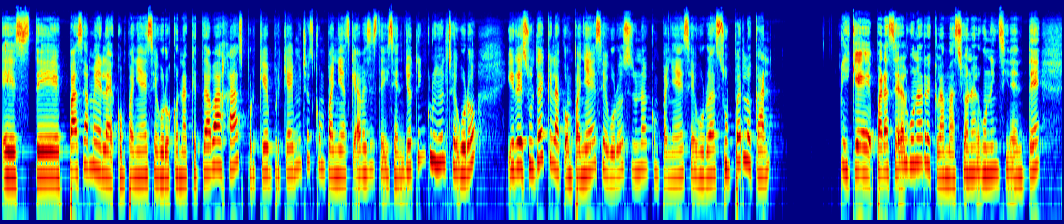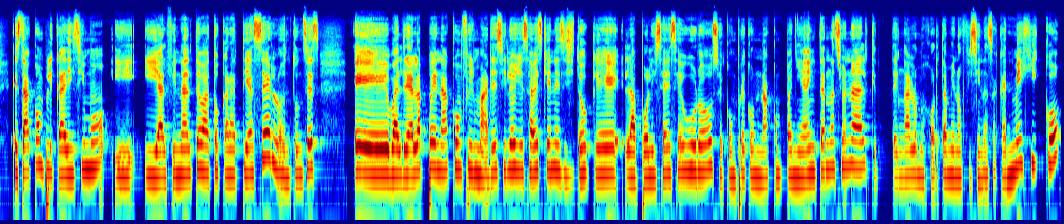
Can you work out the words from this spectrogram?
Este, pásame la compañía de seguro con la que trabajas, ¿por qué? Porque hay muchas compañías que a veces te dicen, yo te incluyo el seguro, y resulta que la compañía de seguros es una compañía de seguro súper local, y que para hacer alguna reclamación, algún incidente, está complicadísimo y, y, al final te va a tocar a ti hacerlo. Entonces, eh, valdría la pena confirmar, decirle, oye, ¿sabes qué? Necesito que la póliza de seguro se compre con una compañía internacional que tenga a lo mejor también oficinas acá en México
